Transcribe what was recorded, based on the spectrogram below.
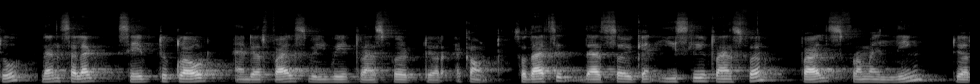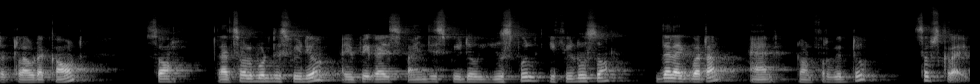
to. Then select save to cloud and your files will be transferred to your account. So that's it. That's how you can easily transfer files from a link to your cloud account. So that's all about this video. I hope you guys find this video useful. If you do so, the like button and don't forget to subscribe.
